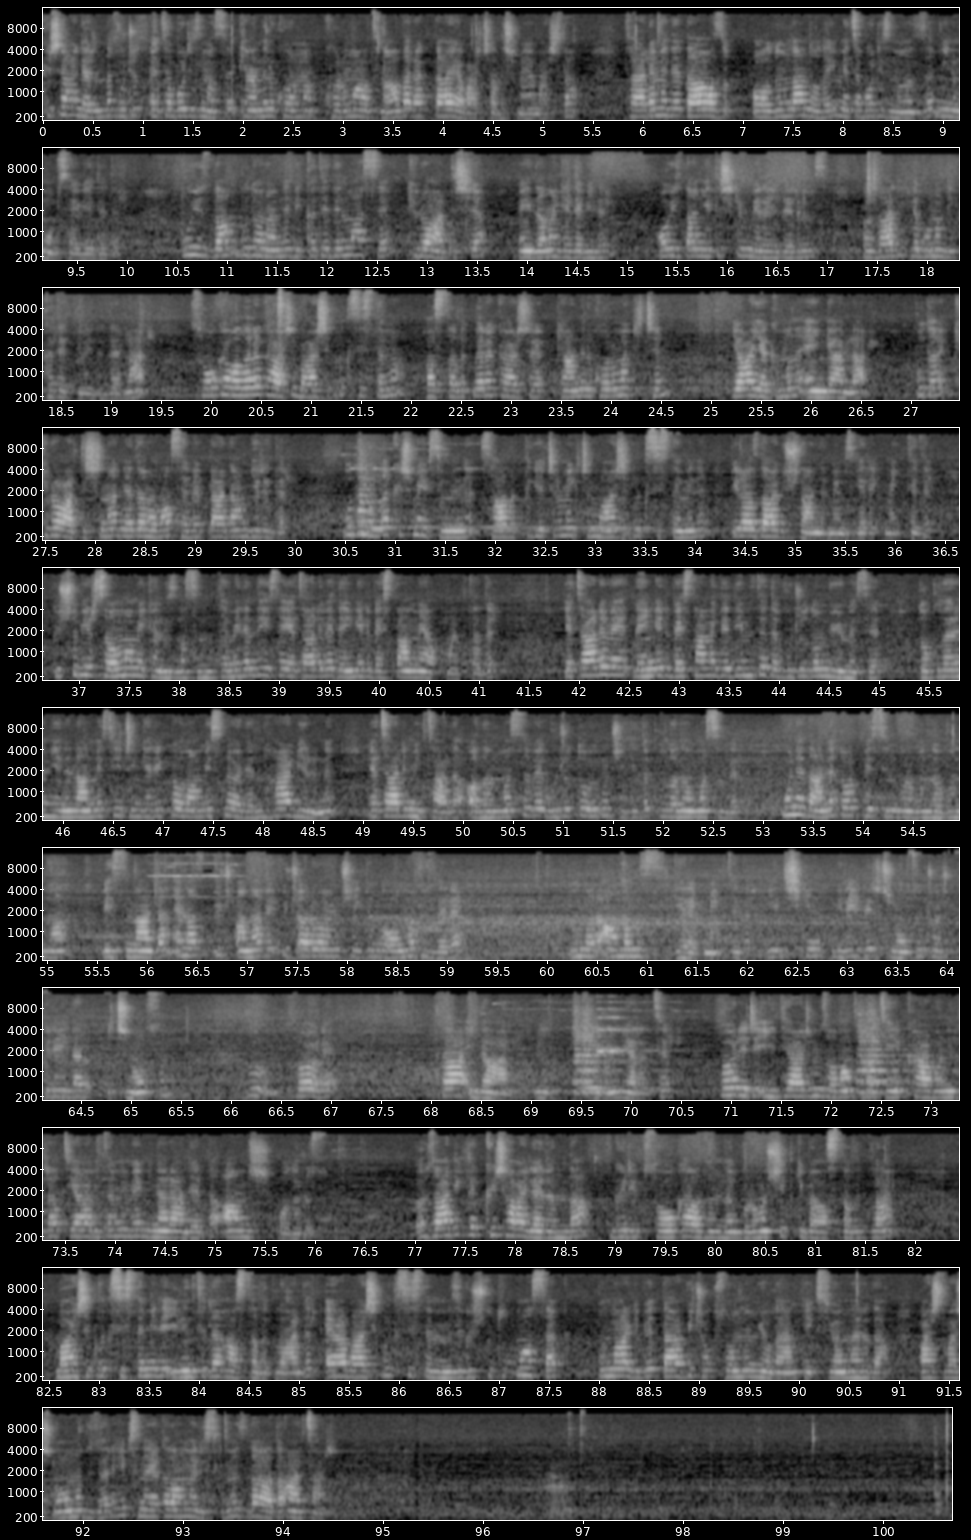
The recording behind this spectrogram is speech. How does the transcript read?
Kış aylarında vücut metabolizması kendini koruma, koruma altına alarak daha yavaş çalışmaya başlar. Terleme daha az olduğundan dolayı metabolizma hızı minimum seviyededir. Bu yüzden bu dönemde dikkat edilmezse kilo artışı meydana gelebilir. O yüzden yetişkin bireylerimiz özellikle buna dikkat etmelidirler. Soğuk havalara karşı bağışıklık sistemi hastalıklara karşı kendini korumak için yağ yakımını engeller. Bu da kilo artışına neden olan sebeplerden biridir. Bu durumda kış mevsimini sağlıklı geçirmek için bağışıklık sistemini biraz daha güçlendirmemiz gerekmektedir. Güçlü bir savunma mekanizmasının temelinde ise yeterli ve dengeli beslenme yapmaktadır. Yeterli ve dengeli beslenme dediğimizde de vücudun büyümesi, dokuların yenilenmesi için gerekli olan besin öğelerinin her birinin yeterli miktarda alınması ve vücutta uygun şekilde kullanılmasıdır. Bu nedenle 4 besin grubunda bulunan besinlerden en az 3 ana ve 3 ara öğün şeklinde olmak üzere bunları almamız gerekmektedir. Yetişkin bireyler için olsun, çocuk bireyler için olsun bu böyle daha ideal bir durum yaratır. Böylece ihtiyacımız olan protein, karbonhidrat, yağ, vitamin ve mineralleri de almış oluruz. Özellikle kış aylarında grip, soğuk algınlığı, bronşit gibi hastalıklar bağışıklık sistemiyle ilintili hastalıklardır. Eğer bağışıklık sistemimizi güçlü tutmazsak bunlar gibi daha birçok solunum yolu enfeksiyonları da başlı başına olmak üzere hepsine yakalanma riskimiz daha da artar.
